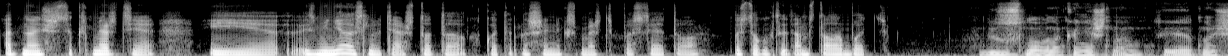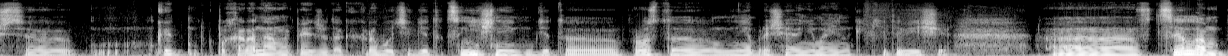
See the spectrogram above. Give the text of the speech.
относишься к смерти? И изменилось ли у тебя что-то, какое-то отношение к смерти после этого, после того, как ты там стал работать? Безусловно, конечно, ты относишься к, к похоронам, опять же, да, как к работе где-то циничнее, где-то просто не обращая внимания на какие-то вещи. А в целом,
